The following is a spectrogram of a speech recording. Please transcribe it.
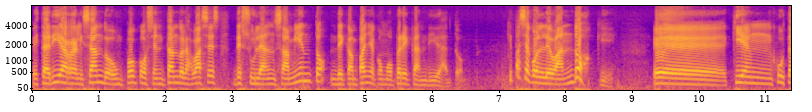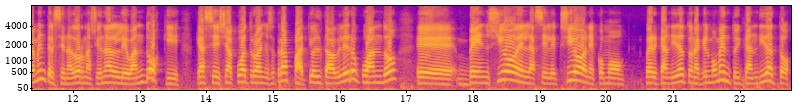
estaría realizando un poco, sentando las bases de su lanzamiento de campaña como precandidato. ¿Qué pasa con Lewandowski? Eh, quien justamente el senador nacional Lewandowski, que hace ya cuatro años atrás pateó el tablero cuando eh, venció en las elecciones como precandidato en aquel momento y candidato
